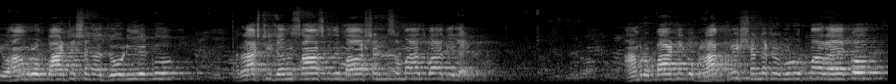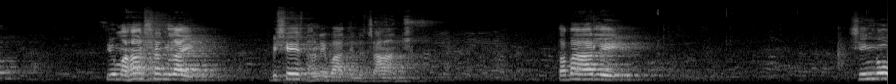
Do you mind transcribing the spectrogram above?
यो हाम्रो पार्टीसँग जोडिएको राष्ट्रिय जनसांस्कृतिक महासङ्घ समाजवादीलाई हाम्रो पार्टीको भ्रातृ सङ्गठनको रूपमा रहेको यो महासङ्घलाई विशेष धन्यवाद दिन चाहन्छु। तपाईँहरूले सिङ्गो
